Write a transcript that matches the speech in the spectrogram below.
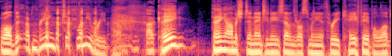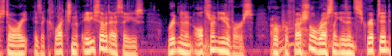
Well, the, I'm reading. just let me read, pal. Okay. Paying paying homage to 1987's WrestleMania 3, Kayfabe: A Love Story is a collection of 87 essays written in an alternate universe where oh. professional wrestling isn't scripted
